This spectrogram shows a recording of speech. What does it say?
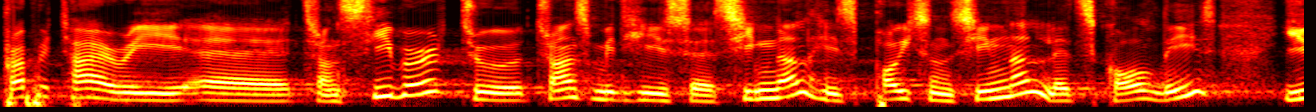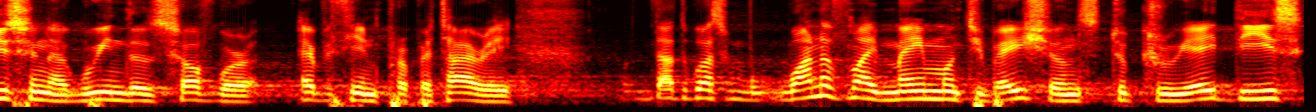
proprietary uh, transceiver to transmit his uh, signal, his poison signal, let's call this, using a Windows software, everything proprietary. That was one of my main motivations to create this.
